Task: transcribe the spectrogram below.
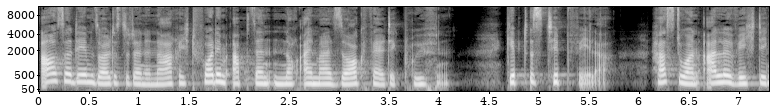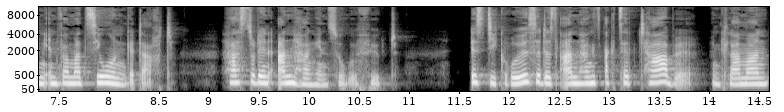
Außerdem solltest du deine Nachricht vor dem Absenden noch einmal sorgfältig prüfen. Gibt es Tippfehler? Hast du an alle wichtigen Informationen gedacht? Hast du den Anhang hinzugefügt? Ist die Größe des Anhangs akzeptabel, in Klammern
